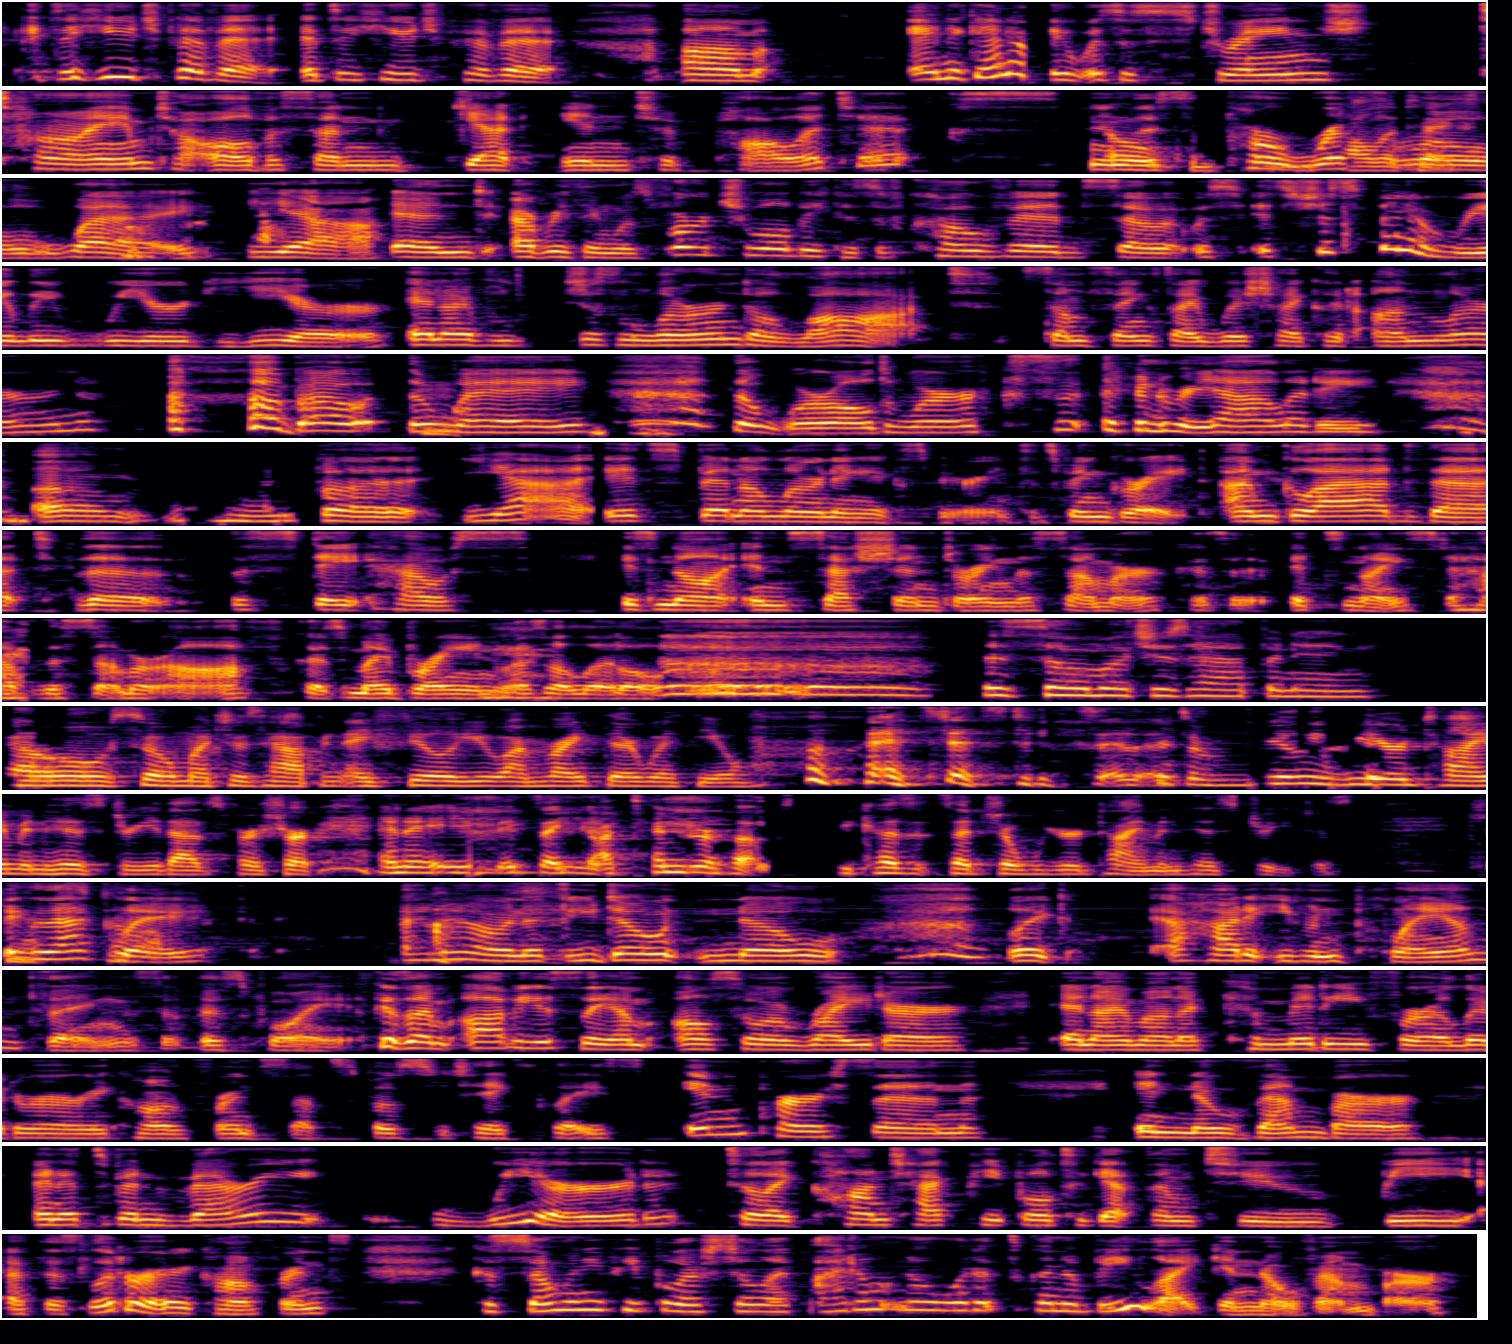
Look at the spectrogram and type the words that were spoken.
It's a huge pivot. It's a huge pivot. Um, and again, it was a strange time to all of a sudden get into politics in oh, this peripheral politics. way. yeah. And everything was virtual because of COVID. So it was it's just been a really weird year. And I've just learned a lot. Some things I wish I could unlearn about the mm. way the world works in reality. Um, mm-hmm. but yeah, it's been a learning experience. It's been great. I'm glad that the the state house is not in session during the summer because it, it's nice to have the summer off because my brain was a little there's so much is happening Oh, so much has happened. I feel you. I'm right there with you. it's just, it's a, it's a really weird time in history, that's for sure. And it, it's like a tender hook because it's such a weird time in history. Just exactly. Stop. I know. And if you don't know, like, how to even plan things at this point because i'm obviously i'm also a writer and i'm on a committee for a literary conference that's supposed to take place in person in november and it's been very weird to like contact people to get them to be at this literary conference because so many people are still like i don't know what it's going to be like in november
